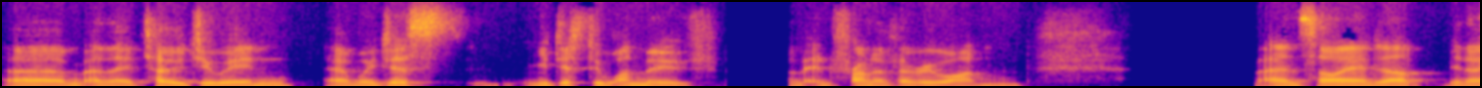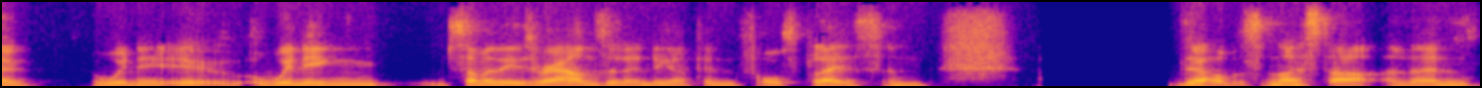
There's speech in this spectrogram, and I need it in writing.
um, and they towed you in, and we just you just do one move in front of everyone, and so I ended up you know winning winning some of these rounds and ending up in fourth place and yeah it was a nice start and then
